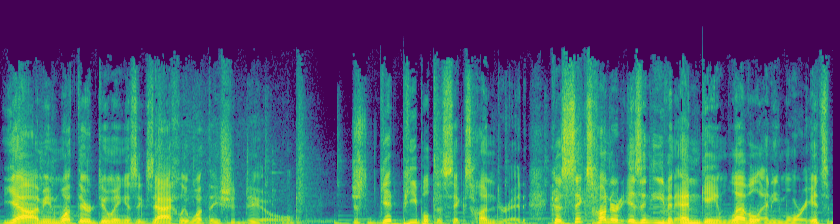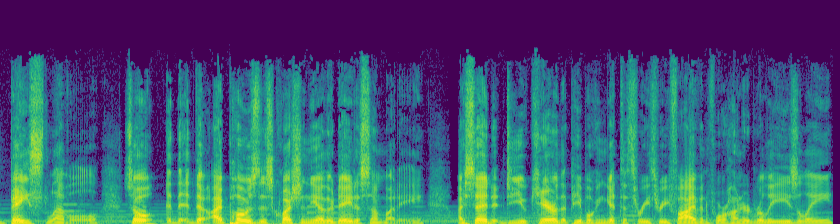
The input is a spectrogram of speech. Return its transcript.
yeah i mean what they're doing is exactly what they should do. Just get people to 600 because 600 isn't even end game level anymore it's base level. So th- th- i posed this question the other day to somebody. I said do you care that people can get to 335 and 400 really easily?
